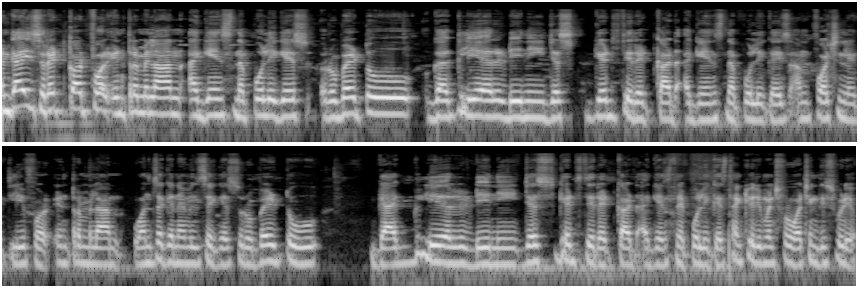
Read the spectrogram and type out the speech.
And guys, red card for Inter Milan against Napoli. Guys, Roberto Gagliardini just gets the red card against Napoli. Guys, unfortunately for Inter Milan, once again I will say, guys, Roberto Gagliardini just gets the red card against Napoli. Guys, thank you very much for watching this video.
